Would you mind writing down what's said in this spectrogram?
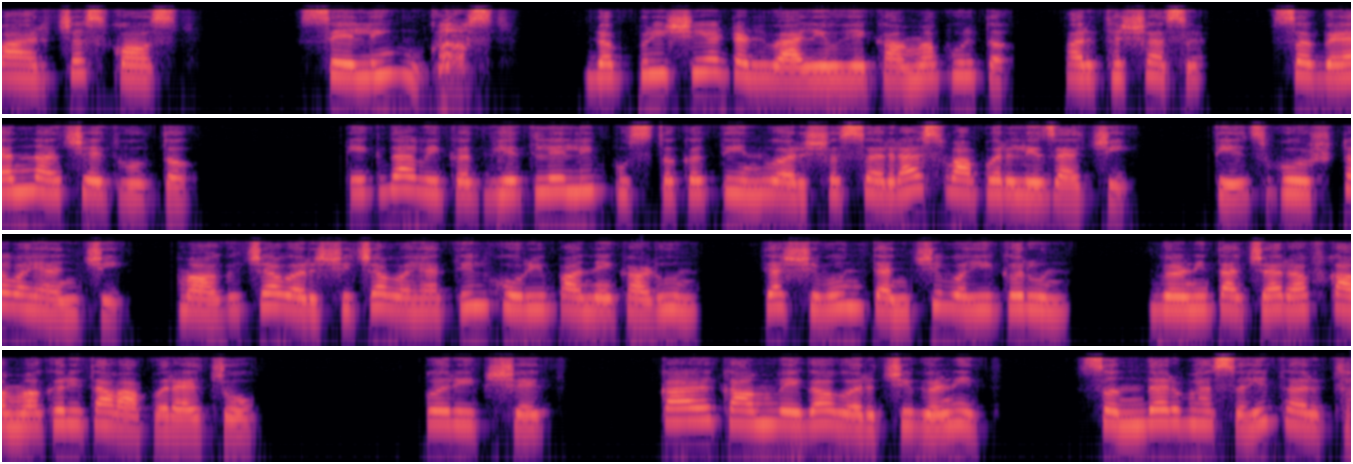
Purchase cost selling cost depreciated value हे कामापुरतं अर्थशास्त्र सगळ्यांनाच येत होतं. एकदा विकत घेतलेली पुस्तकं तीन वर्ष सर्रास वापरली जायची. तीच गोष्ट वह्यांची. मागच्या वर्षीच्या वह्यातील कोरी पाने काढून त्या शिवून त्यांची वही करून गणिताच्या रफ कामाकरिता वापरायचो. परीक्षेत काळ काम वेगावरची गणित संदर्भासहित अर्थ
